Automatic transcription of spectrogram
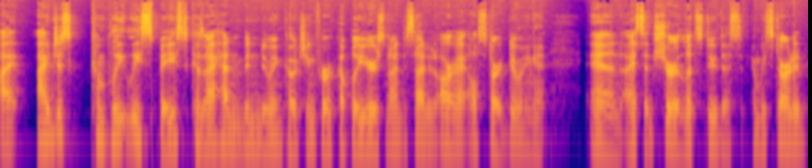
I I just completely spaced because I hadn't been doing coaching for a couple of years and I decided, all right, I'll start doing it. And I said, sure, let's do this. And we started.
